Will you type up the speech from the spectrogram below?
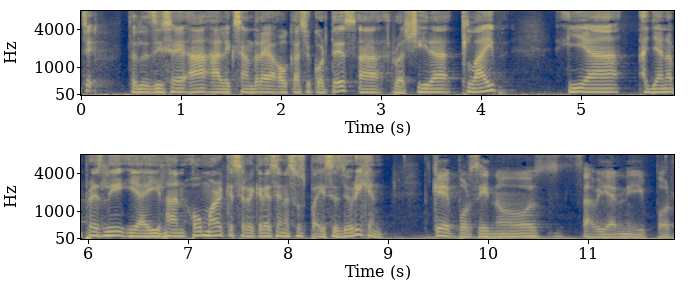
Sí. Entonces les dice a Alexandra Ocasio Cortés, a Rashida Tlaib y a Ayanna Presley y a Ilhan Omar que se regresen a sus países de origen. Que por si no sabían ni por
